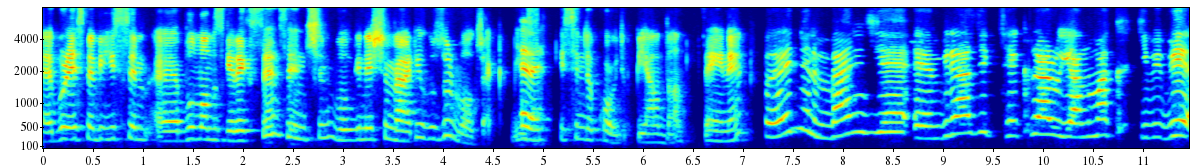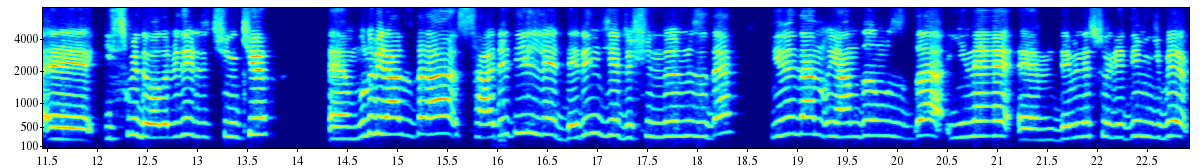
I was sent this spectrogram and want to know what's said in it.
e, bu resme bir isim e, bulmamız gerekse senin için bu güneşin verdiği huzur mu olacak? Bir Evet. isim de koyduk bir yandan. Zeynep? Öğretmenim bence e, birazcık tekrar uyanmak gibi bir e, ismi de olabilirdi. Çünkü e, bunu biraz daha sade değil de derince düşündüğümüzde yeniden uyandığımızda yine e, demin de söylediğim gibi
